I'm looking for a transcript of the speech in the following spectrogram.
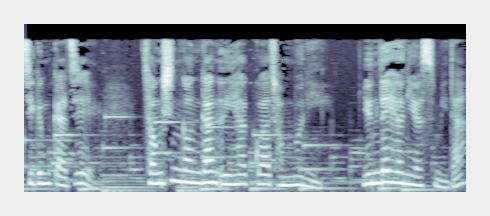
지금까지 정신건강의학과 전문의 윤대현이었습니다.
